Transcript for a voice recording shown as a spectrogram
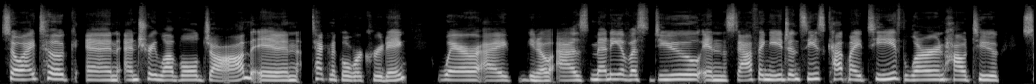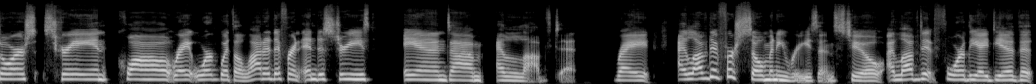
So I took an entry level job in technical recruiting where I, you know, as many of us do in the staffing agencies, cut my teeth, learn how to source, screen, qual, right? Work with a lot of different industries. And um, I loved it. Right. I loved it for so many reasons too. I loved it for the idea that,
